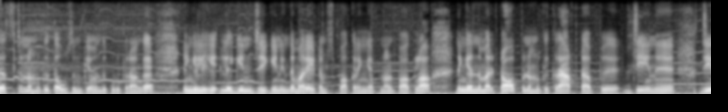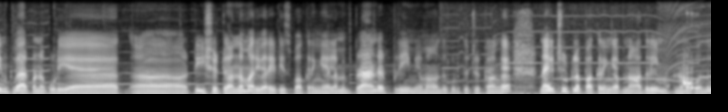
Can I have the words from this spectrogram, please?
ஜஸ்ட்டு நம்மளுக்கு தௌசண்ட்கே வந்து கொடுக்குறாங்க. நீங்கள் லெகின் ஜெகின் இந்த மாதிரி ஐட்டம்ஸ் பார்க்குறீங்க அப்படின்னாலும் பார்க்கலாம் நீங்கள் இந்த மாதிரி டாப் நம்ம அவங்களுக்கு கிராப் டாப்பு ஜீனு ஜீனுக்கு வேர் பண்ணக்கூடிய டிஷர்ட்டு அந்த மாதிரி வெரைட்டிஸ் பார்க்குறீங்க. எல்லாமே பிராண்டட் ப்ரீமியமாக வந்து கொடுத்துட்ருக்காங்க. நைட் ஷூட்டில் பார்க்குறீங்க அப்படின்னா அதுலேயும் நமக்கு வந்து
